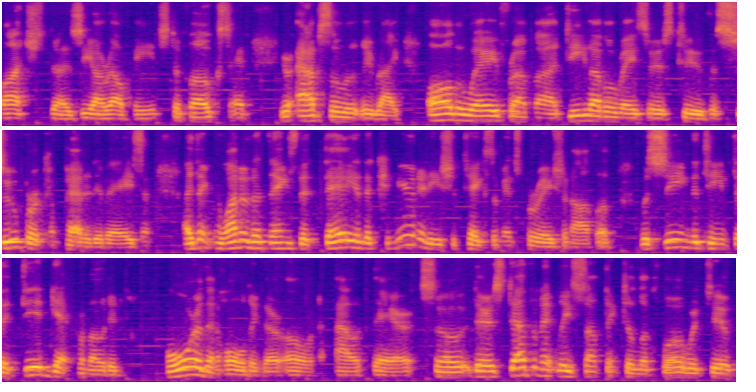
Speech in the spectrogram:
much the ZRL means to folks. And you're absolutely right. All the way from uh, D level racers to the super competitive A's. And I think one of the things that they in the community should take some inspiration off of was seeing the teams that did get promoted more than holding their own out there. So there's definitely something to look forward to.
